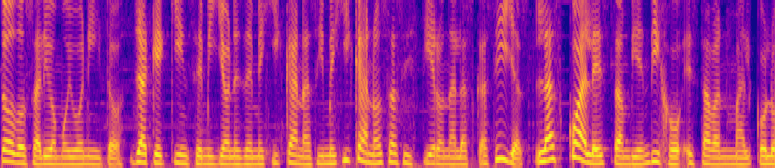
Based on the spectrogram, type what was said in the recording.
todo salió muy bonito, ya que 15 millones de mexicanas y mexicanos asistieron a las casillas, las cuales también dijo estaban mal colocadas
